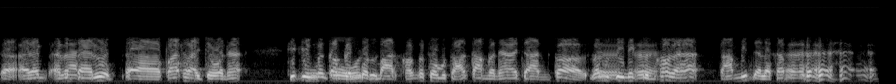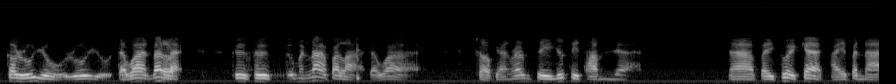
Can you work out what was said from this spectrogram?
ก็อันนั้นอันนั้นแปลรูปเอ่อฟ้าทลายโจรฮะ ที่จริงมันก็เป็นโอ้โหบทบาทของกระทรวงอุตสาหกรรมนะฮะอาจารย์ก็รัฐมนตรีในกลุ่มเออเข้าแล้วฮะสามมิตรนั่นแหละครับเออก็รู้อยู่รู้อยู่ แต่ว่านั่นแหละ คือคือคือมันน่าประหลาดแต่ว่าครับอย่างรัฐมนตรียุติธรรมเนี่ยนะไปช่วยแก้ไขปัญหา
